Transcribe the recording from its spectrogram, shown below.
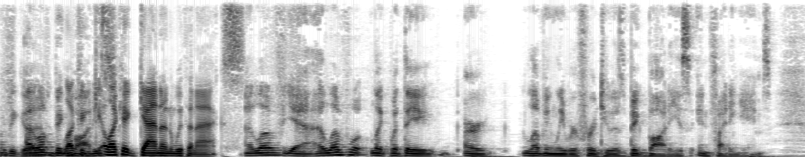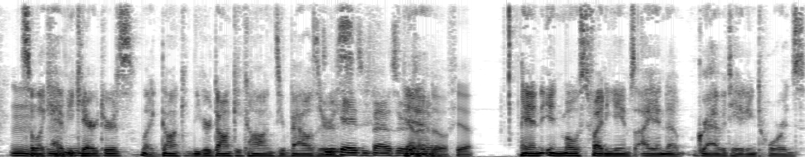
love. be good. I love big like bodies. A, like a Ganon with an axe. I love. Yeah, I love what like what they are lovingly referred to as big bodies in fighting games. So like heavy characters, like Donkey, your Donkey Kongs, your Bowser's, DKs and Bowser. Ganondorf. Yeah. and in most fighting games, I end up gravitating towards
